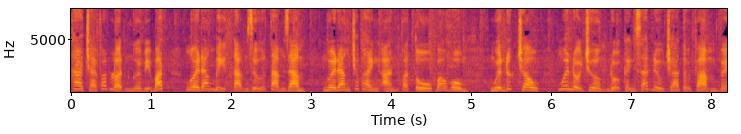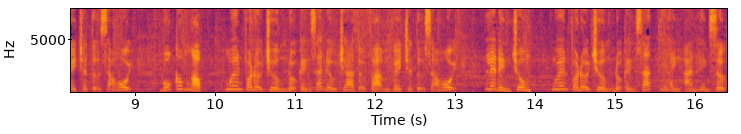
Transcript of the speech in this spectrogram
tha trái pháp luật người bị bắt, người đang bị tạm giữ tạm giam, người đang chấp hành án phạt tù bao gồm Nguyễn Đức Châu, nguyên đội trưởng đội cảnh sát điều tra tội phạm về trật tự xã hội, Vũ Công Ngọc, nguyên phó đội trưởng đội cảnh sát điều tra tội phạm về trật tự xã hội, Lê Đình Trung, nguyên phó đội trưởng đội cảnh sát thi hành án hình sự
